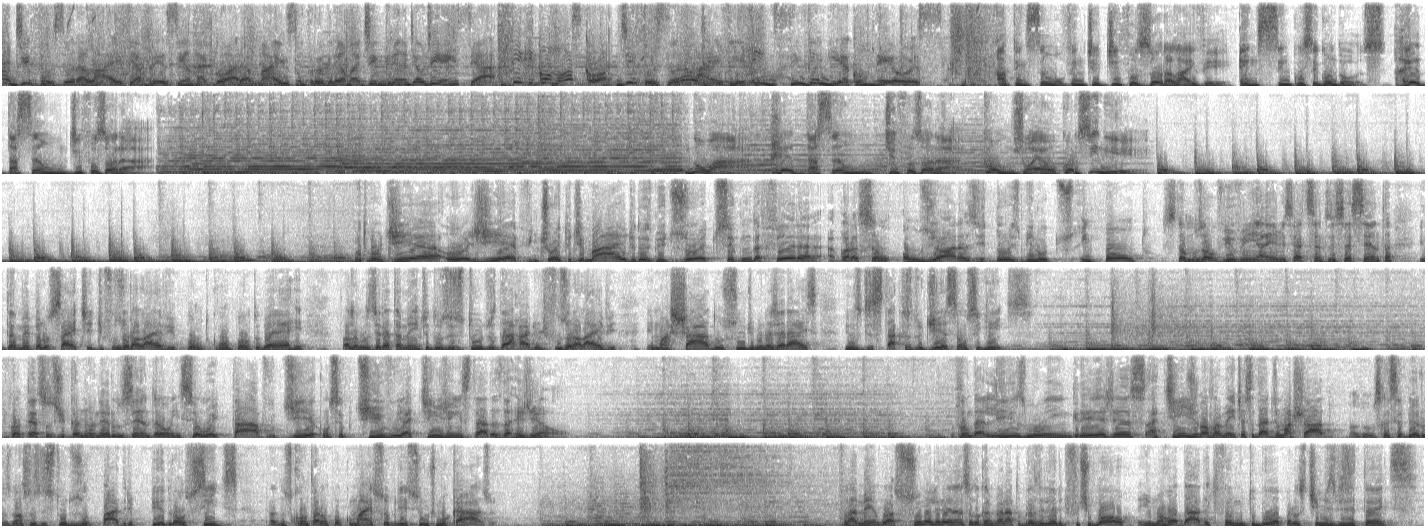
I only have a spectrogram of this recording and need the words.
A Difusora Live apresenta agora mais um programa de grande audiência. Fique conosco. Difusora Live, em sintonia com Deus. Atenção, ouvinte Difusora Live. Em 5 segundos. Redação Difusora. No ar, Redação Difusora, com Joel Corsini. Muito bom dia. Hoje é 28 de maio de 2018, segunda-feira. Agora são 11 horas e 2 minutos em ponto. Estamos ao vivo em AM 760 e também pelo site difusoralive.com.br. Falamos diretamente dos estúdios da Rádio Difusora Live em Machado, sul de Minas Gerais, e os destaques do dia são os seguintes. Protestos de caminhoneiros entram em seu oitavo dia consecutivo e atingem estradas da região. Vandalismo em igrejas atinge novamente a cidade de Machado. Nós vamos receber os nossos estudos o padre Pedro Alcides para nos contar um pouco mais sobre esse último caso. Flamengo assume a liderança do Campeonato Brasileiro de Futebol em uma rodada que foi muito boa para os times visitantes.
